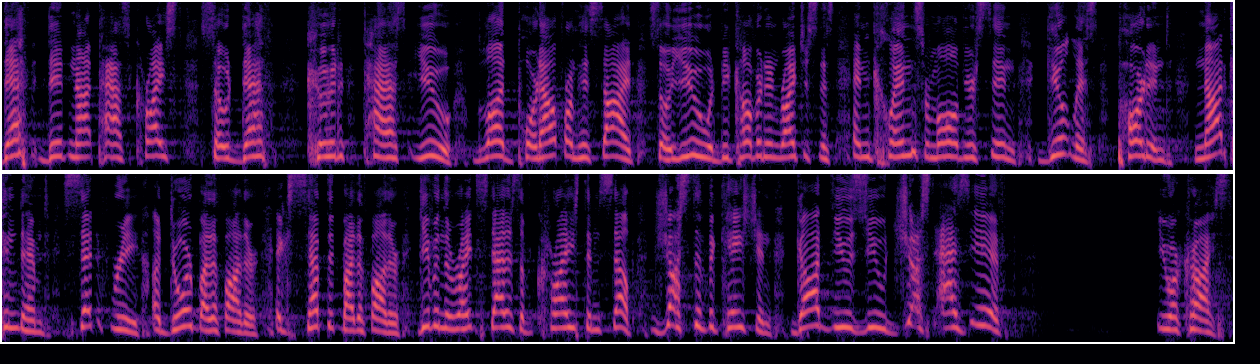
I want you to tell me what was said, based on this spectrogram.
Death did not pass Christ, so death could pass you. Blood poured out from his side, so you would be covered in righteousness and cleansed from all of your sin, guiltless, pardoned, not condemned, set free, adored by the Father, accepted by the Father, given the right status of Christ himself. Justification. God views you just as if you are Christ.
